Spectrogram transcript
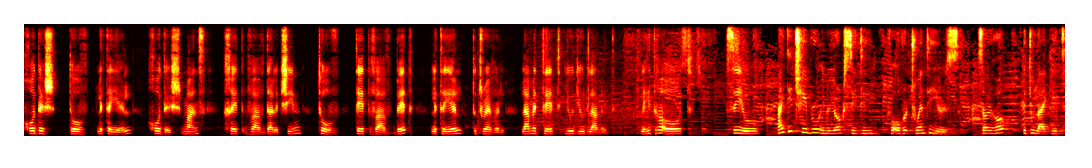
Chodesh Tov לטייל, חודש, month, ח' ו' ד' ש', טוב, ט' ו' ב', לטייל, to travel, ל' ט' י' י' ל'. להתראות. See you. I teach Hebrew in New York City for over 20 years, so I hope that you like it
